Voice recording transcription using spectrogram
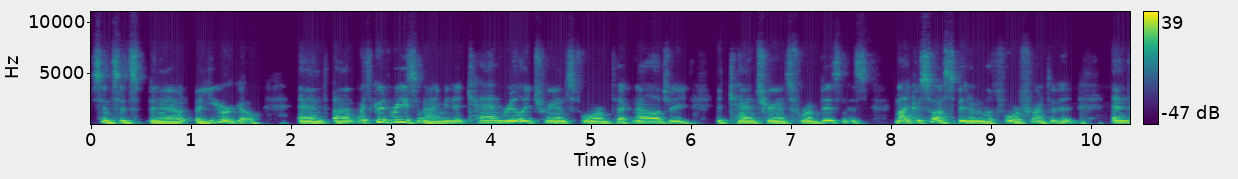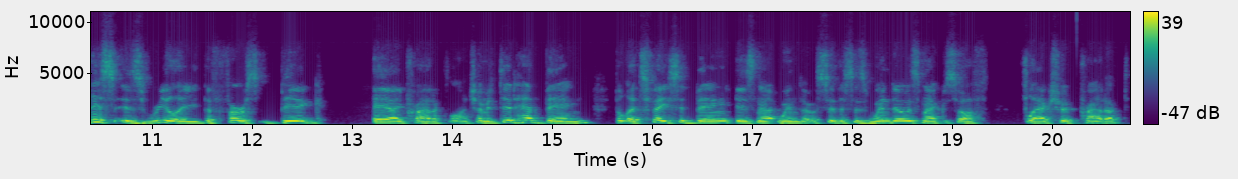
since it's been out a year ago. And uh, with good reason. I mean, it can really transform technology, it can transform business. Microsoft's been in the forefront of it. And this is really the first big AI product launch. I mean, it did have Bing, but let's face it, Bing is not Windows. So this is Windows, Microsoft flagship product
